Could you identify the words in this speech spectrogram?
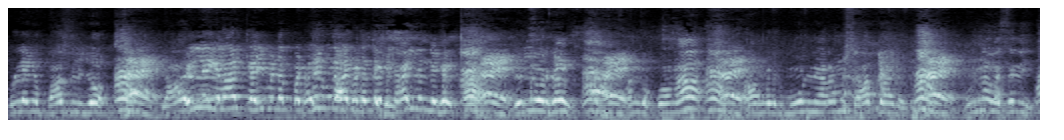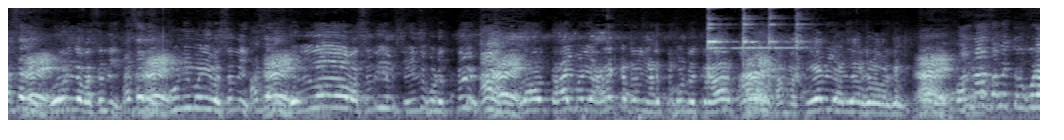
பிள்ளைங்க பார்க்கலையோ யார் பிள்ளைகளால் கைவிடப்பட்ட தாய் குழந்தைகள் தாய் தந்தைகள் பெரியோர்கள் அங்க போனா அவங்களுக்கு மூணு நேரமும் சாப்பாடு உண்ண வசதி வசதி. உறங்க வசதி. துணிமணி வசதி. எல்லா வசதியும் செய்து கொடுத்து அதாவது தாய்மொழி அறக்கட்டளை நடத்தி கொண்டிருக்கிறார் நம்ம தேவி அடியார்கள் அவர்கள் கொரோனா சமயத்துல கூட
